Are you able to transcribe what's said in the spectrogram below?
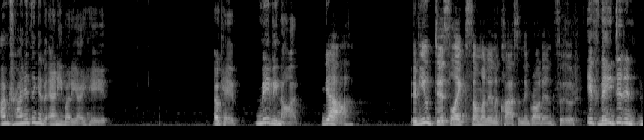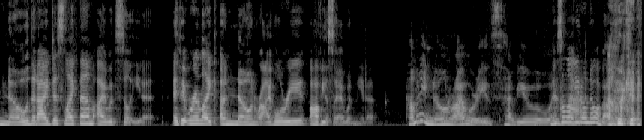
I'm trying to think of anybody I hate. Okay, maybe not. Yeah. If you disliked someone in a class and they brought in food, If they didn't know that I dislike them, I would still eat it. If it were like a known rivalry, obviously I wouldn't eat it. How many known rivalries have you? There's a lot you don't know about. Okay.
